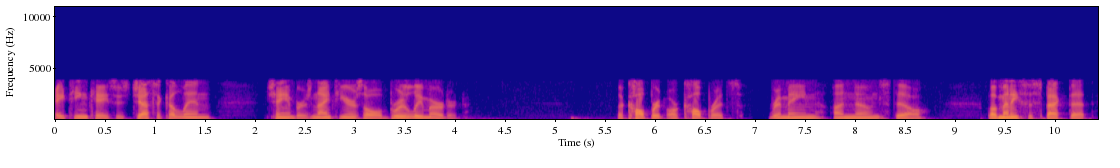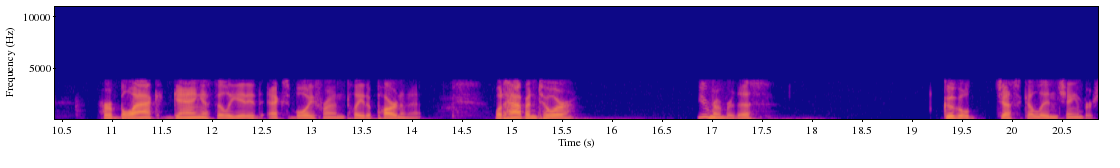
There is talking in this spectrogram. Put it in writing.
18 cases. Jessica Lynn Chambers, 19 years old, brutally murdered. The culprit or culprits remain unknown still, but many suspect that her black gang affiliated ex boyfriend played a part in it. What happened to her? You remember this. Google Jessica Lynn Chambers.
